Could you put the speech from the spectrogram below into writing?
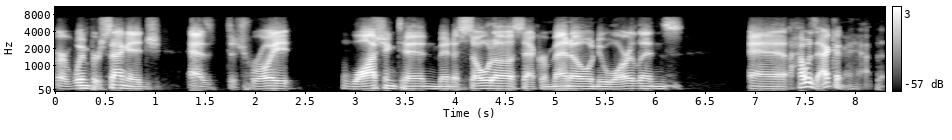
or win percentage as Detroit, Washington, Minnesota, Sacramento, New Orleans? Uh, how is that going to happen?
